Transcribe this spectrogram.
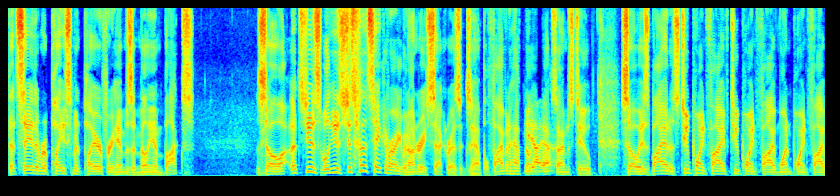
let's say the replacement player for him is a million bucks. So uh, let's use we'll use just for the sake of argument Andre Sekera as example. Five and a half million Yeah, yeah. bucks times two. So his buyout is 2.5, 2.5, 1.5,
